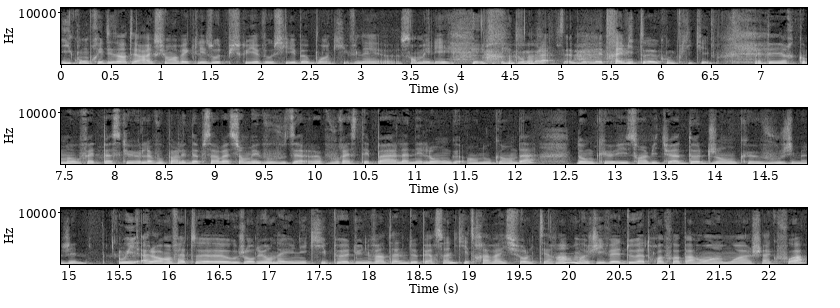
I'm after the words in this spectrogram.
y compris des interactions avec les autres, puisqu'il y avait aussi les babouins qui venaient euh, s'en mêler. et donc voilà, ça devenait très vite compliqué. Et d'ailleurs, comment vous faites? Parce que là, vous parlez d'observation, mais vous, vous, vous restez pas l'année longue en Ouganda. Donc, euh, ils sont habitués à d'autres gens que vous, j'imagine. Oui, alors en fait, euh, aujourd'hui, on a une équipe d'une vingtaine de personnes qui travaillent sur le terrain. Moi, j'y vais deux à trois fois par an, un mois à chaque fois.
